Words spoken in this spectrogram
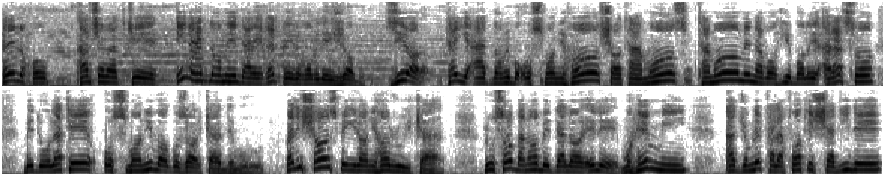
خیلی خوب. هر شود که این عدنامه در حقیقت غیر قابل اجرا بود. زیرا طی عدنامه با عثمانی ها شاه تمام نواحی بالای عرس را به دولت عثمانی واگذار کرده بود. ولی شانس به ایرانی ها روی کرد. روسا بنا به دلایل مهمی از جمله تلفات شدید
